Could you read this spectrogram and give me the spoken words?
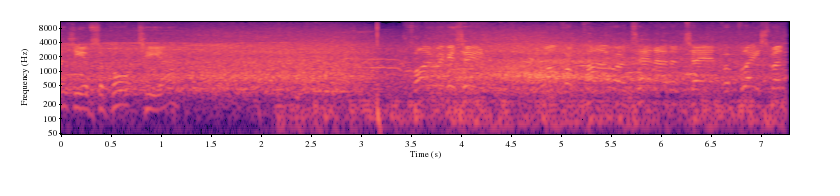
Plenty of support here. Firing it in. Well, for power, 10 out of 10. For placement,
